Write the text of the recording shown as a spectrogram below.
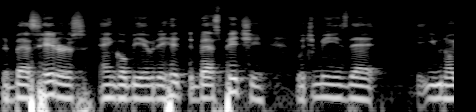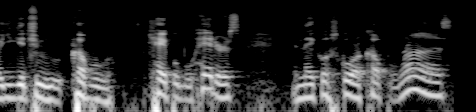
the best hitters ain't gonna be able to hit the best pitching, which means that you know you get you a couple capable hitters, and they go score a couple runs.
